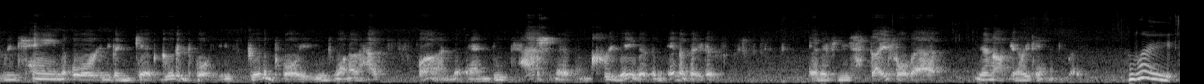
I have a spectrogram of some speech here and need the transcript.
retain or even get good employees. Good employees want to have fun and be passionate and creative and innovative. And if you stifle that, you're not going to retain anybody. Right.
